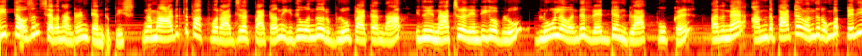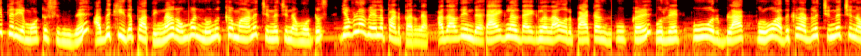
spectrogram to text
eight thousand seven hundred ten rupees நம்ம அடுத்து பார்க்க போகிற அஜ்ரக் பேட்டர்ன் இது வந்து ஒரு ப்ளூ பேட்டர்ன் தான். இது நேச்சுரல் இண்டிகோ ப்ளூ ப்ளூல வந்து ரெட் அண்ட் பிளாக் பூக்கள். பாருங்க அந்த பேட்டர்ன் வந்து ரொம்ப பெரிய பெரிய மோட்டோஸ் இருந்தது. அதுக்கு இதை பாத்தீங்கன்னா ரொம்ப நுணுக்கமான சின்ன சின்ன மோட்டோஸ் எவ்வளவு வேலைப்பாடு பாருங்க. அதாவது இந்த டயக்னல் டயக்னலா ஒரு பேட்டர்ன் பூக்கள் ஒரு ரெட் பூ ஒரு பிளாக் பூ அதுக்கு நடுவில் சின்ன சின்ன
